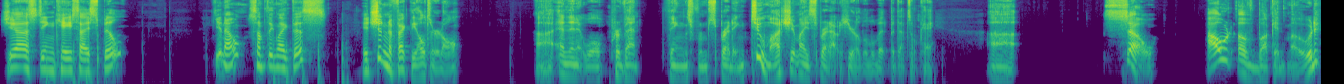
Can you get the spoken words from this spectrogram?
Just in case I spill. You know, something like this. It shouldn't affect the altar at all. Uh, and then it will prevent things from spreading too much. It might spread out here a little bit, but that's okay. Uh, so, out of bucket mode,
